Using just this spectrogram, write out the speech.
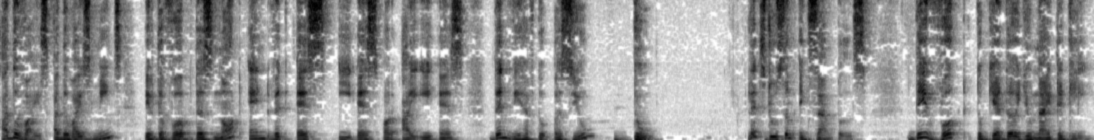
otherwise, otherwise means if the verb does not end with s, es or ies, then we have to assume do. Let's do some examples. They worked together unitedly.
